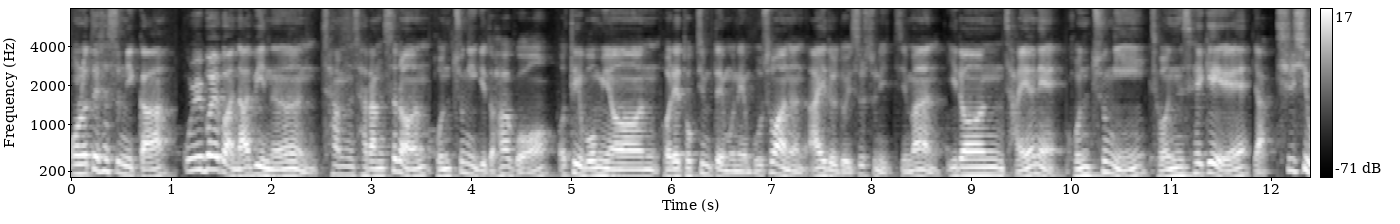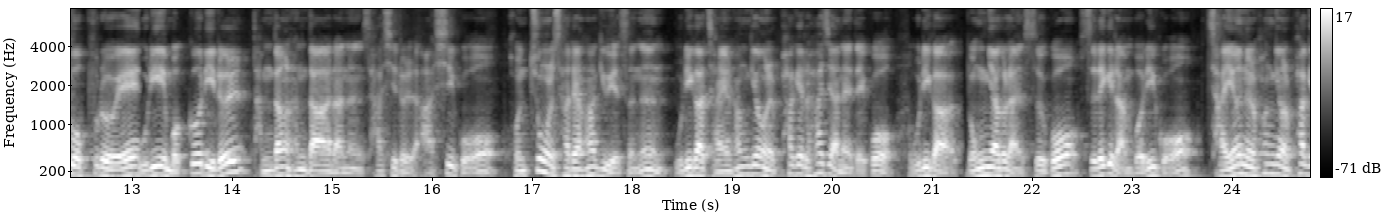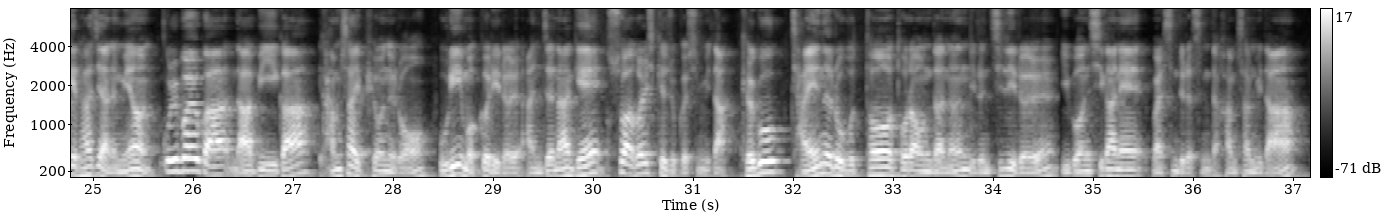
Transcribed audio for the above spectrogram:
오늘 어떠셨습니까? 꿀벌과 나비는 참 사랑스러운 곤충이기도 하고 어떻게 보면 벌의 독침 때문에 무서워하는 아이들도 있을 수는 있지만 이런 자연의 곤충이 전 세계의 약 75%의 우리의 먹거리를 담당을 한다라는 사실을 아시고 곤충을 사냥하기 위해서는 우리가 자연 환경을 파괴를 하지 않아야 되고 우리가 농약을 안 쓰고 쓰레기를 안 버리고 자연을 환경을 파괴를 하지 않으면 꿀벌과 나비가 감사의 표현으로 우리 먹거리를 안전하게 건강하게 수확을 시켜줄 것입니다. 결국 자연으로부터 돌아온다는 이런 진리를 이번 시간에 말씀드렸습니다. 감사합니다.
